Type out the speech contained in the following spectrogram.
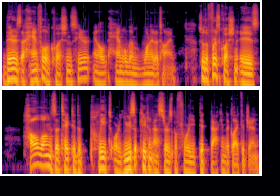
there's a handful of questions here, and I'll handle them one at a time. So the first question is, how long does it take to deplete or use up ketone esters before you dip back into glycogen?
